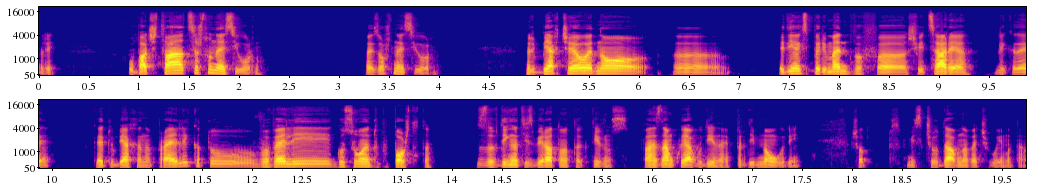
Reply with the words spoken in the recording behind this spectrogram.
Нали? Обаче това също не е сигурно. Това изобщо не е сигурно. Нали, бях чел едно, един експеримент в Швейцария, или къде, където бяха направили, като въвели гласуването по почтата, за да вдигнат избирателната активност. Това не знам коя година е, преди много години, защото мисля, че отдавна вече го има там.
